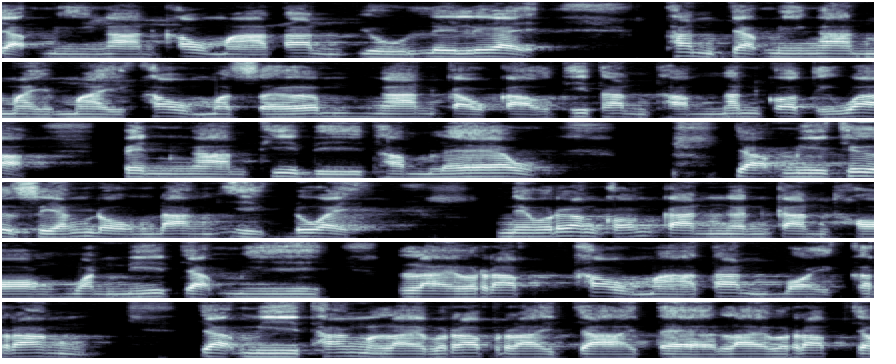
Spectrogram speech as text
จะมีงานเข้ามาท่านอยู่เรื่อยๆ ท่านจะมีงานใหม่ๆ เข้ามาเสริม งานเก่าๆที่ท่านทำนั้นก็ถือว่าเป็นงานที่ดีทำแล้ว จะมีชื่อเสียงโด่งดังอีกด้วย ในเรื่องของการเงินการทองวันนี้จะมีรายรับเข้ามาท่านบ่อยครั้ง จะมีทั้งรายรับรายจ่าย แต่รายรับจะ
